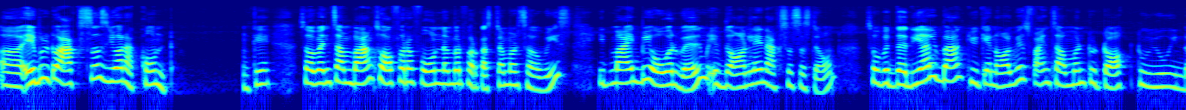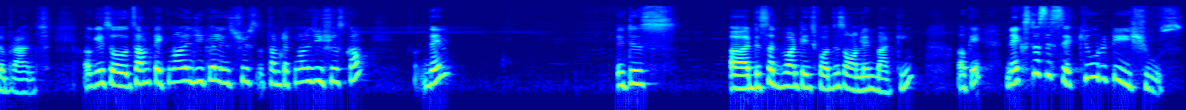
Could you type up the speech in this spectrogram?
uh, able to access your account okay? So when some banks offer a phone number for customer service it might be overwhelmed if the online access is down. So with the real bank you can always find someone to talk to you in the branch. Okay? So some technological issues some technology issues come then it is a disadvantage for this online banking okay? Next is the security issues.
